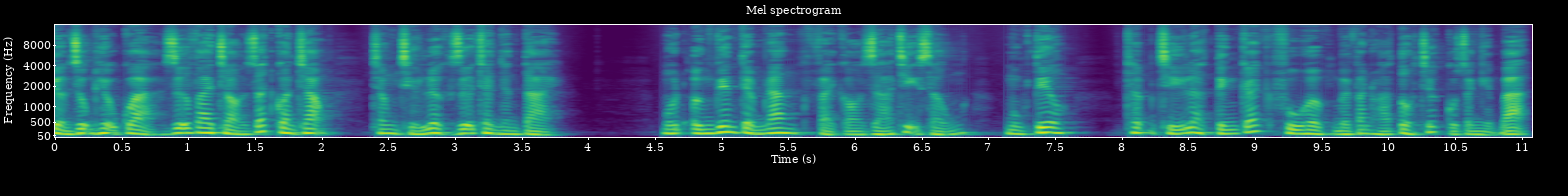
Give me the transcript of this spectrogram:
Tuyển dụng hiệu quả giữ vai trò rất quan trọng trong chiến lược giữ chân nhân tài. Một ứng viên tiềm năng phải có giá trị sống, mục tiêu, thậm chí là tính cách phù hợp với văn hóa tổ chức của doanh nghiệp bạn,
